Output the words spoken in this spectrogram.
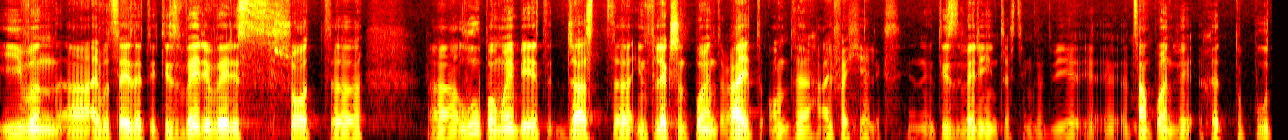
even uh, I would say that it is very very short uh, uh, loop or maybe it just uh, inflection point right on the alpha helix. And it is very interesting that we, uh, at some point, we had to put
